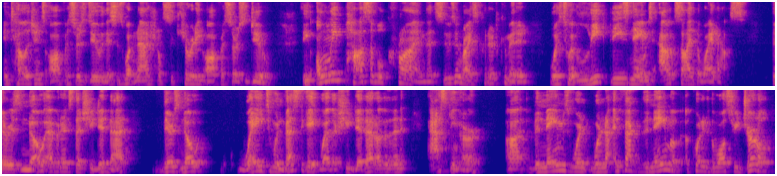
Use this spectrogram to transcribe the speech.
intelligence officers do. This is what national security officers do. The only possible crime that Susan Rice could have committed was to have leaked these names outside the White House. There is no evidence that she did that. There's no way to investigate whether she did that other than asking her. Uh, the names were, were not, in fact, the name of, according to the Wall Street Journal,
